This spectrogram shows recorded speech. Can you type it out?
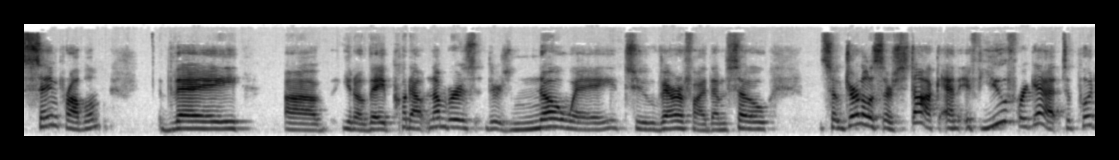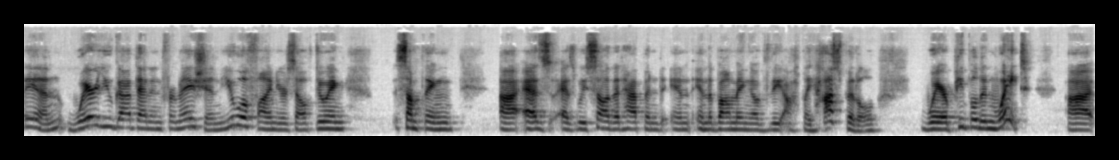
same problem. They, uh, you know, they put out numbers. There's no way to verify them. So, so journalists are stuck. And if you forget to put in where you got that information, you will find yourself doing something. Uh, as as we saw that happened in in the bombing of the Ahli hospital, where people didn't wait uh,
